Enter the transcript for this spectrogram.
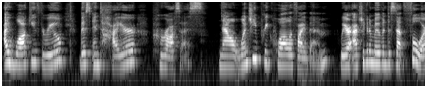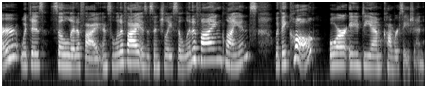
I walk you through this entire process. Now, once you pre qualify them, we are actually going to move into step four, which is solidify. And solidify is essentially solidifying clients with a call or a DM conversation.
